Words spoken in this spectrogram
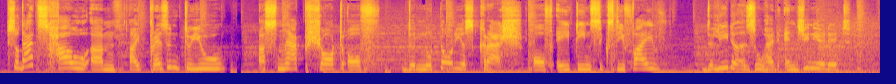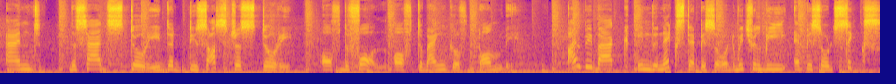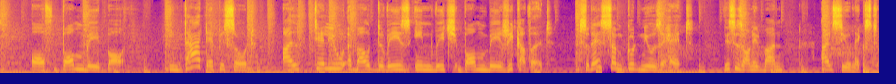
So that's how um, I present to you a snapshot of the notorious crash of 1865, the leaders who had engineered it, and the sad story, the disastrous story of the fall of the Bank of Bombay. I'll be back in the next episode, which will be episode 6 of Bombay Born. In that episode, I'll tell you about the ways in which Bombay recovered. So there's some good news ahead. This is Anirban. I'll see you next.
